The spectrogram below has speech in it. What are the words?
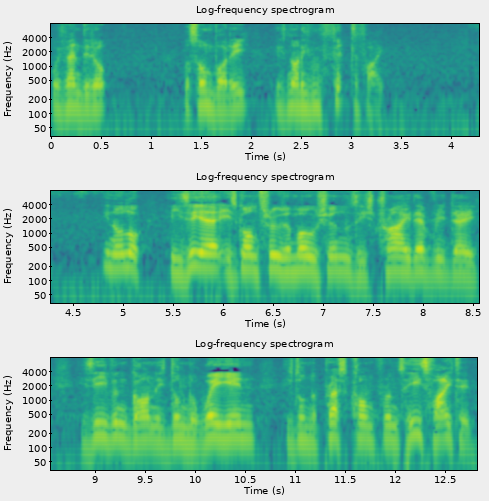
we've ended up with somebody who's not even fit to fight. You know, look, he's here, he's gone through the motions, he's tried every day, he's even gone, he's done the weigh in, he's done the press conference, he's fighting.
